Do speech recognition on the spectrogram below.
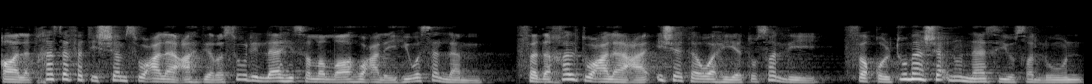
قالت خسفت الشمس على عهد رسول الله صلى الله عليه وسلم فدخلت على عائشة وهي تصلي فقلت ما شأن الناس يصلون؟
